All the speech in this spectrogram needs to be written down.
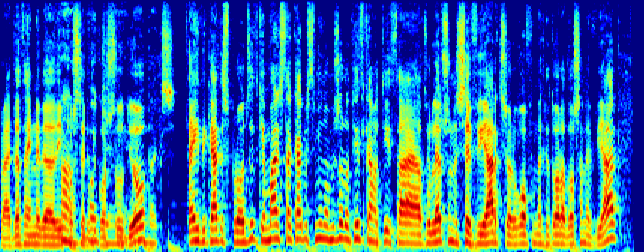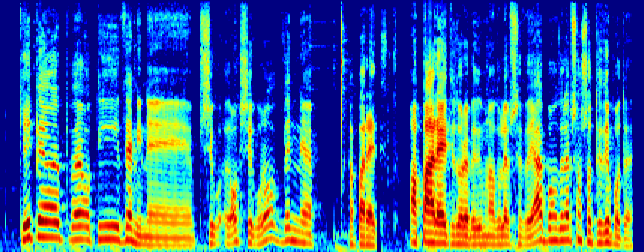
Sprite. Δεν θα είναι δηλαδή υποστηρικτικό στούντιο. θα έχει δικά της project και μάλιστα κάποια στιγμή νομίζω ρωτήθηκαν ότι θα δουλέψουν σε VR, ξέρω εγώ, αφού μέχρι τώρα δώσανε VR. Και είπε ε, ότι δεν είναι. Όχι σίγουρο, δεν είναι. Απαραίτητο. Απαραίτητο ρε παιδί μου να δουλέψουν σε VR, μπορούν να δουλέψουν σε οτιδήποτε.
